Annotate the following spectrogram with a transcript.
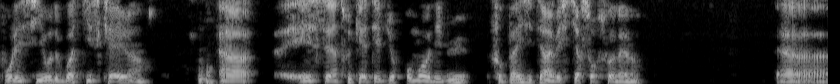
pour les CEO de boîtes qui scale et c'est un truc qui a été dur pour moi au début. Faut pas hésiter à investir sur soi-même. Euh,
